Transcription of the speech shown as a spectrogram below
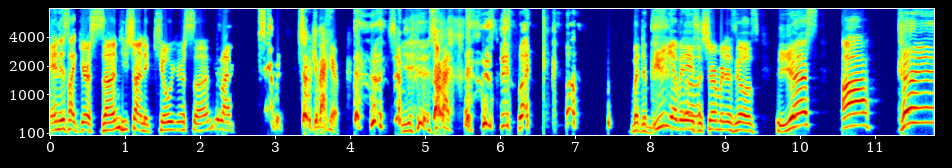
and it's like your son. He's trying to kill your son. You're like, Sherman, Sherman, get back here. Sherman, Sherman. He's like, But the beauty of it is, uh. that Sherman just goes, "Yes, I can."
